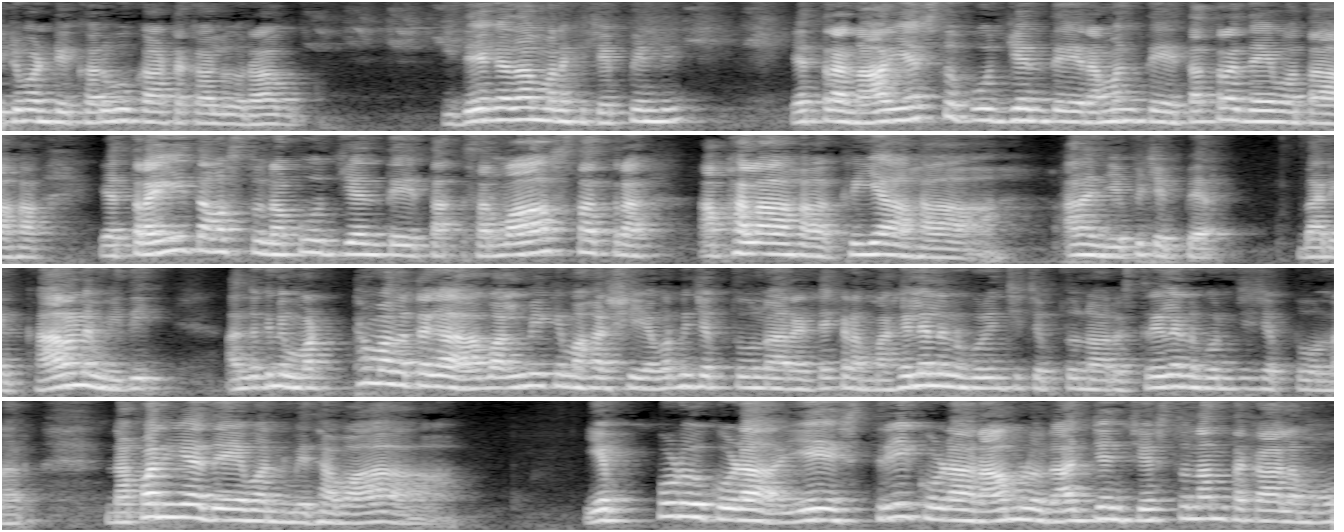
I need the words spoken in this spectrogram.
ఎటువంటి కరువు కాటకాలు రావు. ఇదే కదా మనకి చెప్పింది. ఎత్ర నార్యస్తు పూజ్యంతే రమంతే తత్ర దేవతా ఎత్రైతాస్తు న పూజ్యంతే త సర్వాస్తత్ర అఫలాహ క్రియాహ అని చెప్పి చెప్పారు. దానికి కారణం ఇది. అందుకని మొట్టమొదటగా వాల్మీకి మహర్షి ఎవరిని చెప్తూ ఉన్నారంటే ఇక్కడ మహిళలను గురించి చెప్తున్నారు స్త్రీలను గురించి చెప్తూ ఉన్నారు నపర్యదేవన్ మిధవా ఎప్పుడూ కూడా ఏ స్త్రీ కూడా రాముడు రాజ్యం చేస్తున్నంత కాలము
